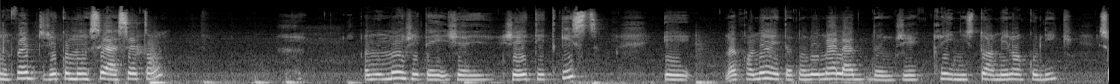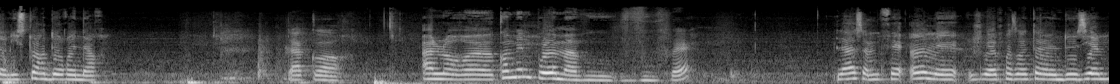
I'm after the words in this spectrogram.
en fait j'ai commencé à 7 ans. Un moment j'ai été triste et ma grand-mère était tombée malade, donc j'ai écrit une histoire mélancolique sur l'histoire de renard. D'accord. Alors, euh, combien de poèmes avez-vous fait? Là, ça me fait un, mais je vais présenter un deuxième.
